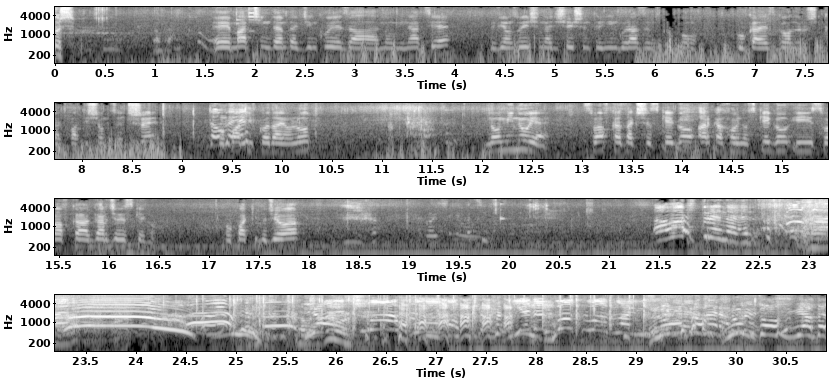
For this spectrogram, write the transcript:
Już. E, Marcin Dębek, dziękuję za nominację. Wywiązuje się na dzisiejszym treningu razem z grupą UKS Gol rocznika 2003. To my. Wkładają lód. Nominuję Sławka Zakrzewskiego, Arka Chojnowskiego i Sławka Gardzielskiego. Chłopaki do dzieła. A masz trener! Jeden bok dla mnie.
